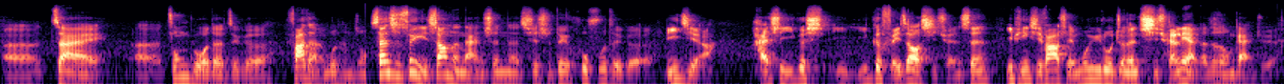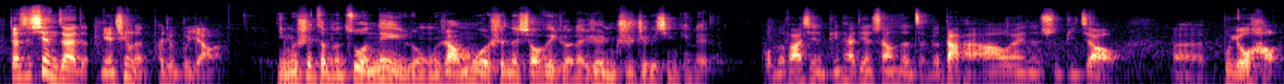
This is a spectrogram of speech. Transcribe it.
呃，在呃中国的这个发展的过程中，三十岁以上的男生呢，其实对护肤这个理解啊。还是一个洗一一个肥皂洗全身，一瓶洗发水、沐浴露就能洗全脸的这种感觉。但是现在的年轻人他就不一样了。你们是怎么做内容让陌生的消费者来认知这个新品类的？我们发现平台电商的整个大盘 ROI 呢是比较呃不友好的。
